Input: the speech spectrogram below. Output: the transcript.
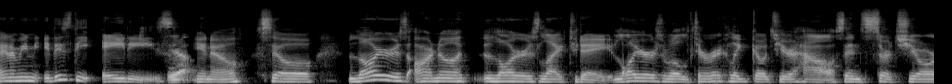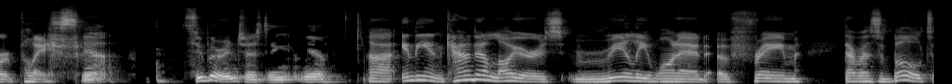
And I mean, it is the 80s, Yeah. you know? So lawyers are not lawyers like today. Lawyers will directly go to your house and search your place. Yeah. Super interesting. Yeah. Uh, in the end, Cannondale lawyers really wanted a frame that was built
